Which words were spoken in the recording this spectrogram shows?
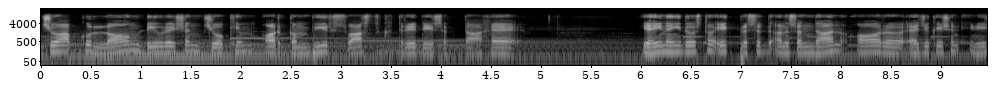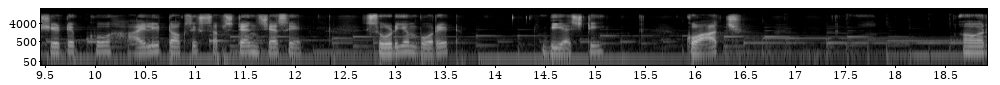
जो आपको लॉन्ग ड्यूरेशन जोखिम और गंभीर स्वास्थ्य खतरे दे सकता है। यही नहीं दोस्तों, एक प्रसिद्ध अनुसंधान और एजुकेशन इनिशिएटिव को हाईली टॉक्सिक सब्सटेंस जैसे sodium borate B H T क्वाच और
